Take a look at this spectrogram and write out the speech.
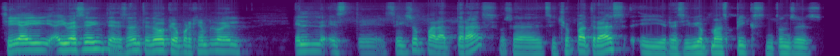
Sí, ahí, ahí va a ser interesante, ¿no? Que por ejemplo él, él este, se hizo para atrás, o sea, se echó para atrás y recibió más picks. Entonces,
